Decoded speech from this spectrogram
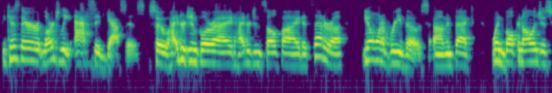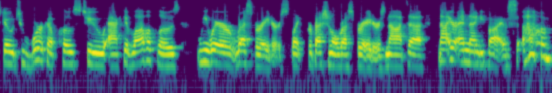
because they're largely acid gases. So, hydrogen fluoride, hydrogen sulfide, et cetera, you don't want to breathe those. Um, in fact, when volcanologists go to work up close to active lava flows, we wear respirators, like professional respirators, not uh, not your N95s. Um,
